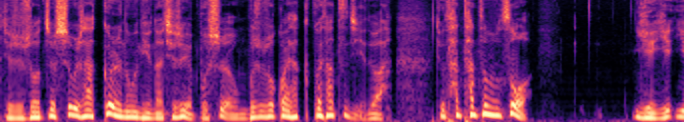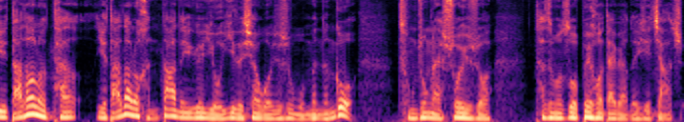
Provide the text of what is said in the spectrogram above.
就是说这是不是他个人的问题呢？其实也不是，我们不是说怪他怪他自己，对吧？就他他这么做，也也也达到了，他也达到了很大的一个有益的效果，就是我们能够从中来说一说他这么做背后代表的一些价值。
